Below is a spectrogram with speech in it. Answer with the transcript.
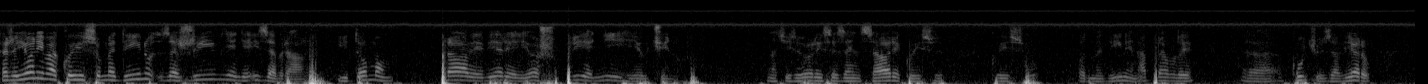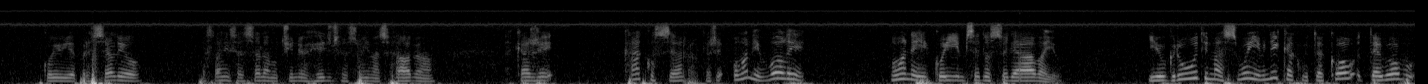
Kaže i onima koji su Medinu za življenje izabrali i domom prave vjere još prije njih je učinili. Znači, govori se za ensare koji su koji su od Medine napravili e, kuću za vjeru koju je preselio poslanik sa selam učinio hijđu sa svojima sahabima kaže kako se on kaže oni vole one koji im se doseljavaju i u grudima svojim nikakvu tako, tegobu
